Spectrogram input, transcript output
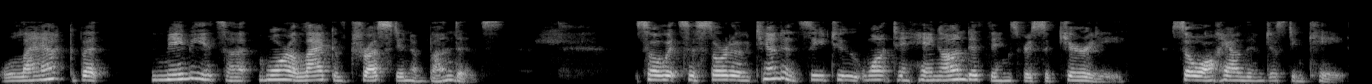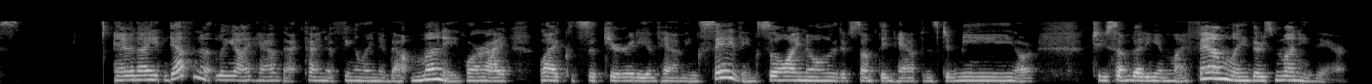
lack, but maybe it's a more a lack of trust in abundance. So it's a sort of tendency to want to hang on to things for security. So I'll have them just in case. And I definitely, I have that kind of feeling about money where I like the security of having savings. So I know that if something happens to me or to somebody in my family, there's money there.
